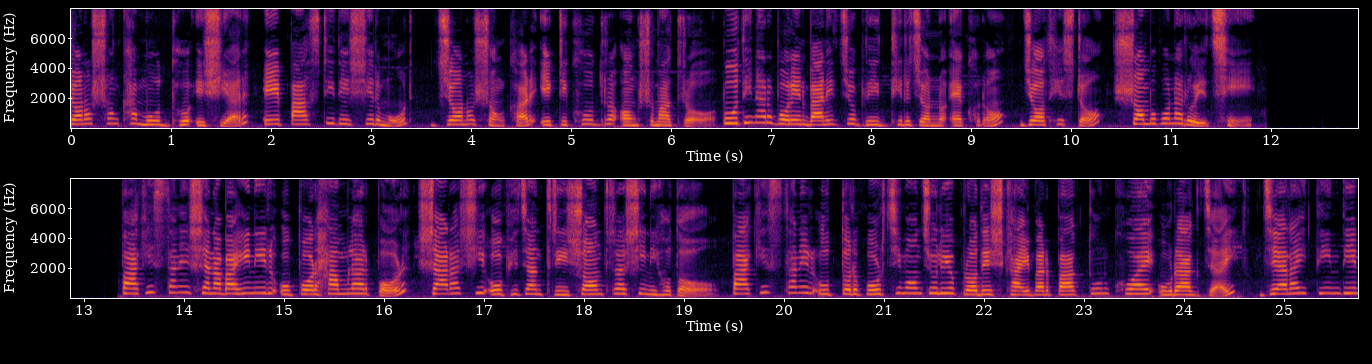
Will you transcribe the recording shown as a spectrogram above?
জনসংখ্যা মধ্য এশিয়ার এই পাঁচটি দেশের মোট জনসংখ্যার একটি ক্ষুদ্র অংশ মাত্র। পুতিন আর বলেন, বাণিজ্য বৃদ্ধির জন্য এখনও যথেষ্ট সম্ভাবনা রয়েছে। পাকিস্তানি সেনাবাহিনীর উপর হামলার পর সারাশি অভিযান ত্রিশ সন্ত্রাসী নিহত। পাকিস্তানের উত্তর পশ্চিমাঞ্চলীয় প্রদেশ খাইবার পাখতুনখোয়ায় উরাক যায়। জেলায় তিন দিন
